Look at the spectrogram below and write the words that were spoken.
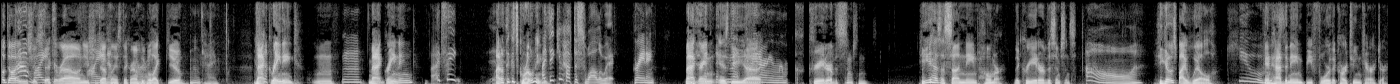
Oh, Dottie, you should right. stick around. You should definitely stick around. All People right. like you. Okay. Matt Groening. Mm. Matt Groening? I'd say, I don't think it's groaning. I think you have to swallow it. Graining. Matt Groening is the uh, creator of The Simpsons. He has a son named Homer, the creator of The Simpsons. Oh, He goes by Will cute. and had the name before the cartoon character.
